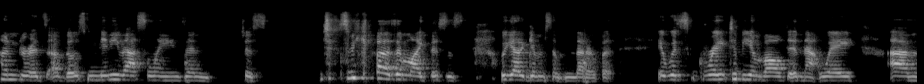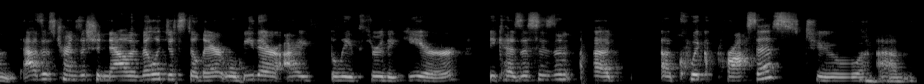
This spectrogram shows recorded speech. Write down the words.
hundreds of those mini Vaselines and just just because I'm like, this is we got to give them something better. But it was great to be involved in that way. Um, as it's transitioned now, the village is still there. It will be there, I believe, through the year because this isn't a a quick process to mm-hmm. um,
